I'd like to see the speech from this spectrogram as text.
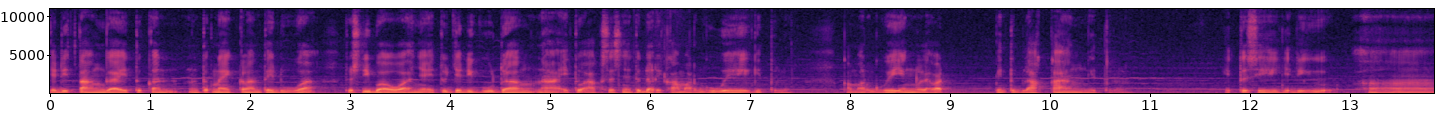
Jadi tangga itu kan untuk naik ke lantai dua terus di bawahnya itu jadi gudang. Nah itu aksesnya itu dari kamar gue gitu loh. Kamar gue yang lewat pintu belakang gitu loh. Itu sih jadi uh,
